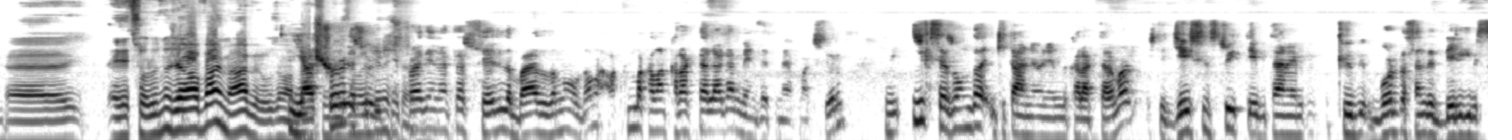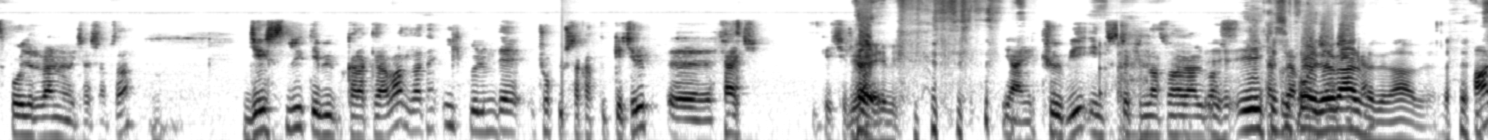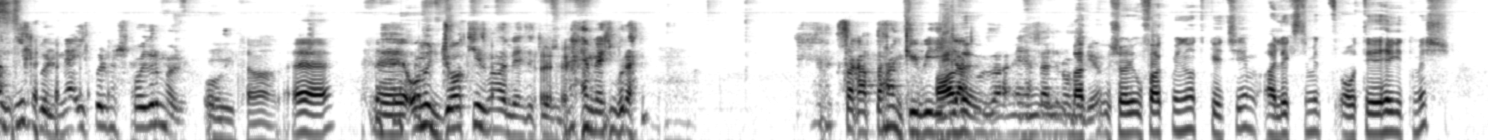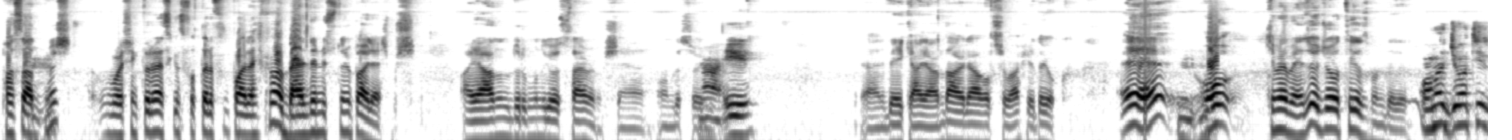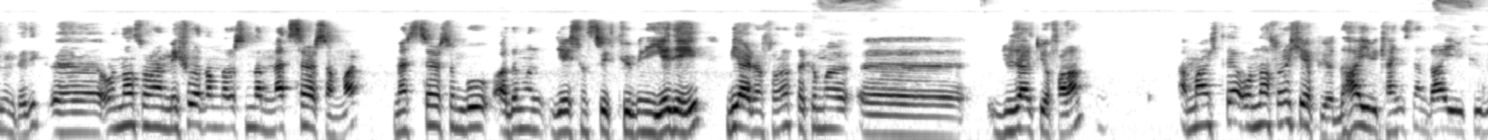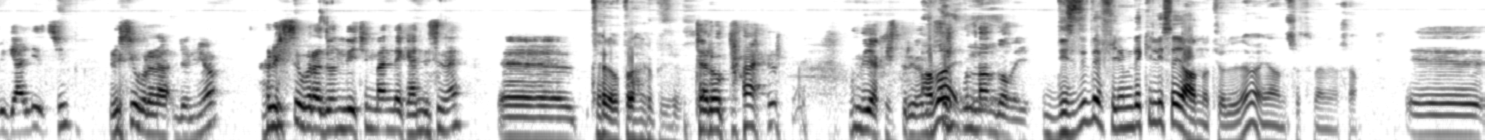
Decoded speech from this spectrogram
Ee, evet sorunun cevabı var mı abi o zaman? ya şöyle söyleyeyim. Şimdi Friday Night Lights serili de bayağı da zaman oldu ama aklımda kalan karakterlerden benzetme yapmak istiyorum. Şimdi ilk sezonda iki tane önemli karakter var. İşte Jason Street diye bir tane QB. Bu arada sen de deli gibi spoiler vermemeye çalışacağım sana. Jason Street diye bir karakter var. Zaten ilk bölümde çok büyük sakatlık geçirip e, felç geçiriyor. Yani QB interception'dan sonra galiba İyi ki spoiler vermedin abi. Abi ilk bölüm ya. ilk bölümün spoilerı mı öyle? Olur. İyi tamam. Ee, Ee, onu Joe Tisman'a benzetiyoruz mecburen. Sakatlanan QB abi aklımıza NFL'den o bak geliyor. şöyle ufak bir not geçeyim. Alex Smith OTA'ya gitmiş. Pas atmış. Washington Redskins fotoğrafını paylaşmış ama belden üstünü paylaşmış. Ayağının durumunu göstermemiş yani. Onu da söyleyeyim. Ha iyi. Yani belki ayağında hala alçı var ya da yok. E o kime benziyor? Joe Tillman dedi. Ona Joe Tisman dedik. Ee, ondan sonra meşhur adamlar arasında Matt Saracen var. Matt Saracen bu adamın Jason Street QB'nin yedeği. Bir yerden sonra takımı e, düzeltiyor falan. Ama işte ondan sonra şey yapıyor. Daha iyi bir kendisinden daha iyi bir QB geldiği için receiver'a dönüyor. Receiver'a döndüğü için ben de kendisine e, Terrell Pryor biliyorsun. Terrell Pryor bunu yakıştırıyorum. Ama- Sırf bundan dolayı. Dizide de filmdeki liseyi anlatıyordu değil mi? Yanlış hatırlamıyorsam. Ee,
